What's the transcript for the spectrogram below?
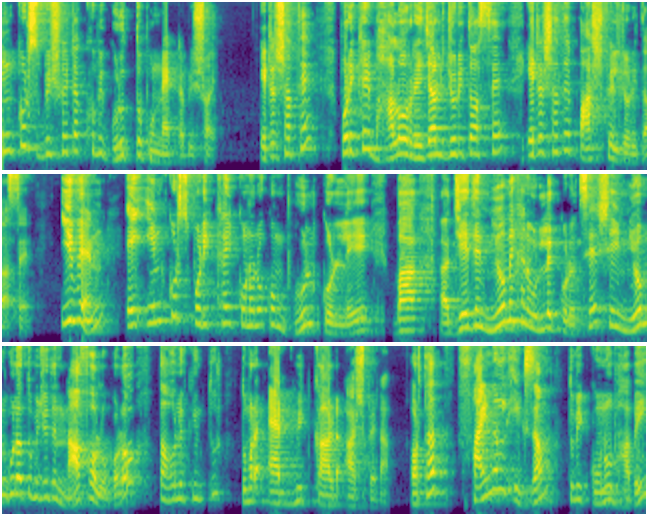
ইনকোর্স বিষয়টা খুবই গুরুত্বপূর্ণ একটা বিষয়। এটার সাথে পরীক্ষায় ভালো রেজাল্ট জড়িত আছে, এটার সাথে পাস ফেল জড়িত আছে। ইভেন এই ইনকোর্স পরীক্ষায় কোনো রকম ভুল করলে বা যে যে নিয়ম এখানে উল্লেখ করেছে, সেই নিয়মগুলো তুমি যদি না ফলো করো, তাহলে কিন্তু তোমার অ্যাডমিট কার্ড আসবে না। অর্থাৎ ফাইনাল এক্সাম তুমি কোনোভাবেই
